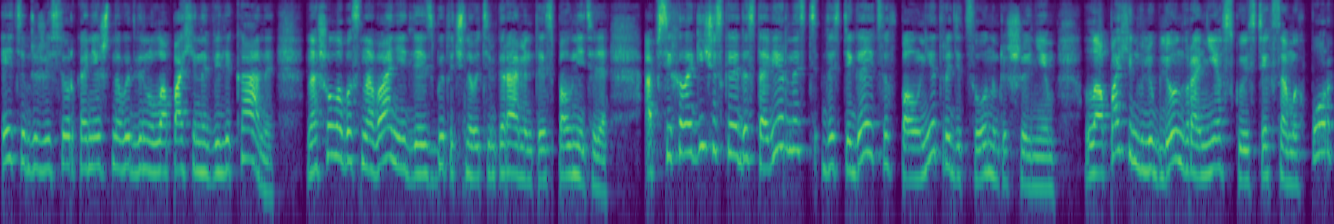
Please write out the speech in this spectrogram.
Этим режиссер, конечно, выдвинул Лопахина в великаны, нашел обоснование для избыточного темперамента исполнителя, а психологическая достоверность достигается вполне традиционным решением. Лопахин влюблен в Раневскую с тех самых пор,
